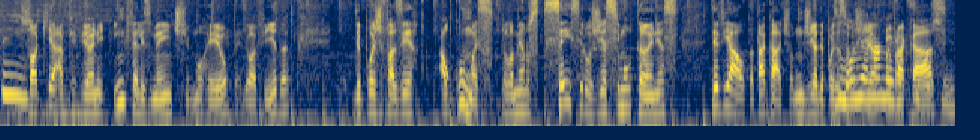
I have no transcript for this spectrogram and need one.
Sim. Só que a Viviane, infelizmente, morreu, perdeu a vida, depois de fazer algumas, pelo menos seis cirurgias simultâneas. Teve alta, tá, Kátia? Um dia depois da Não cirurgia, foi para casa, cirurgia.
